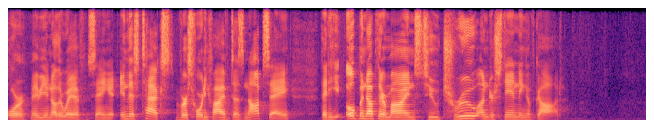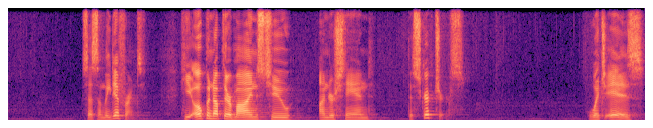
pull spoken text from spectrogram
Or maybe another way of saying it, in this text, verse 45 does not say that he opened up their minds to true understanding of God. It says something different. He opened up their minds to understand the scriptures, which is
